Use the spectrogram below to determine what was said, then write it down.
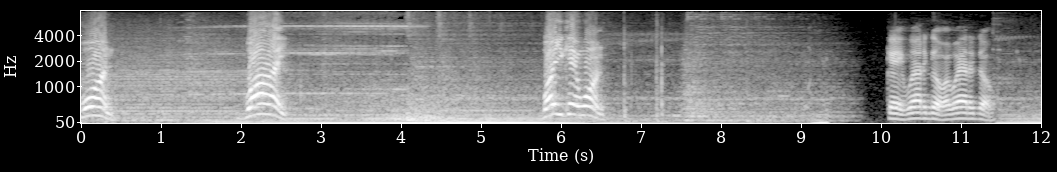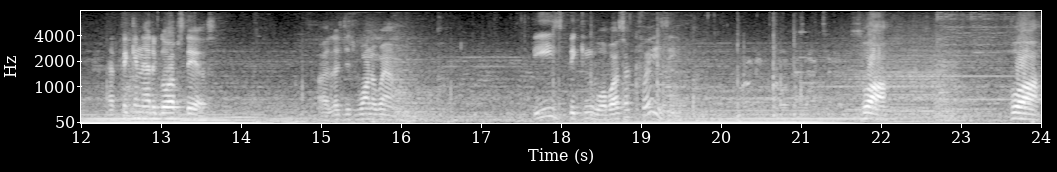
One. Why? Why you can't one? Okay, where to go? Where to go? I think I had to go upstairs. Alright, let's just run around. These freaking robots are crazy. Blah. Blah.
